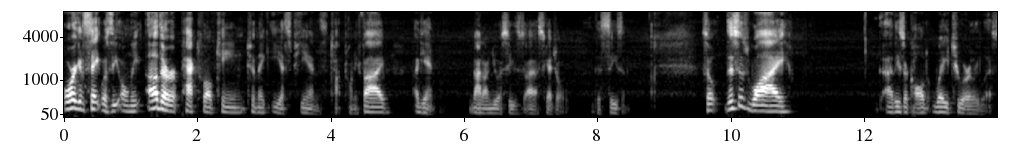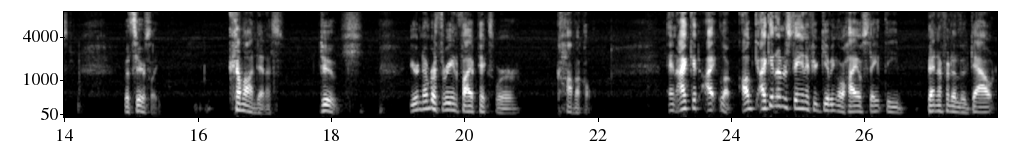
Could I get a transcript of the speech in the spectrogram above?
Oregon State was the only other Pac 12 team to make ESPN's top 25. Again, not on USC's uh, schedule this season. So, this is why uh, these are called way too early lists. But seriously, come on, Dennis. Dude, your number three and five picks were comical. And I could, I look, I'll, I can understand if you're giving Ohio State the benefit of the doubt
